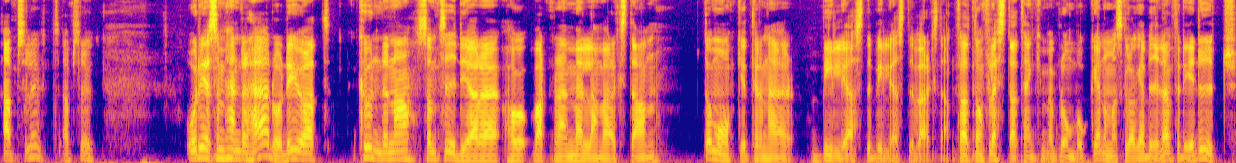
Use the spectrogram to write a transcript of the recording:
Absolut, absolut. Och det som händer här då, det är ju att kunderna som tidigare har varit på den här mellanverkstaden, de åker till den här billigaste, billigaste verkstaden. För att de flesta tänker med plånboken om man ska laga bilen, för det är dyrt.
